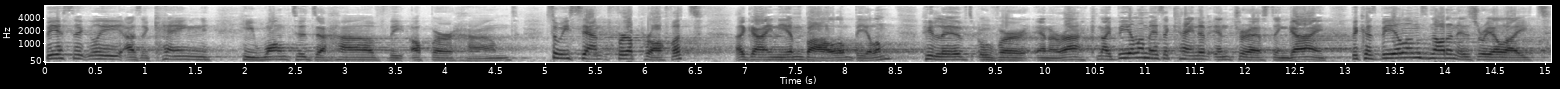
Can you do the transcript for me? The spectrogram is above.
Basically, as a king, he wanted to have the upper hand. So he sent for a prophet, a guy named Balaam, Balaam, who lived over in Iraq. Now, Balaam is a kind of interesting guy because Balaam's not an Israelite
